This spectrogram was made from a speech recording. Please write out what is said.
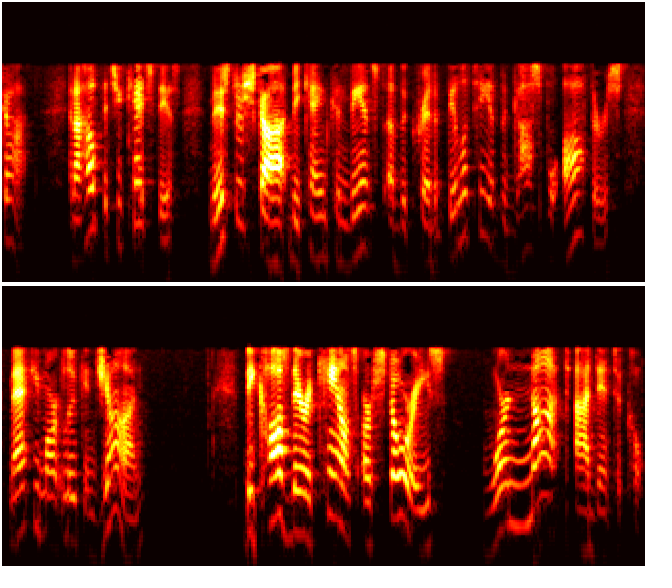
Scott. And I hope that you catch this. Mr. Scott became convinced of the credibility of the gospel authors, Matthew, Mark, Luke, and John, because their accounts or stories were not identical.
